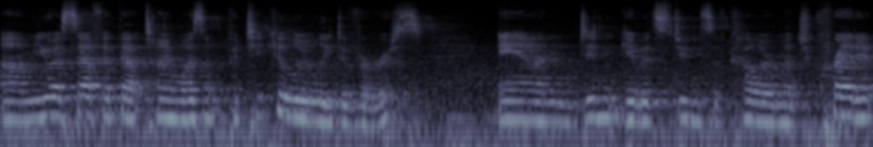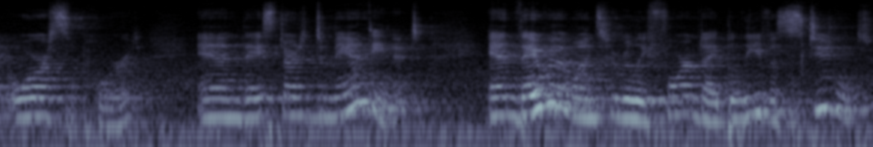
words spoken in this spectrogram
Um, USF at that time wasn't particularly diverse and didn't give its students of color much credit or support, and they started demanding it. And they were the ones who really formed, I believe, a student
